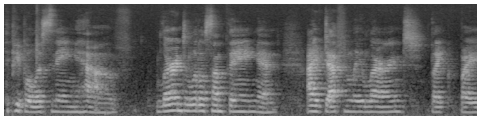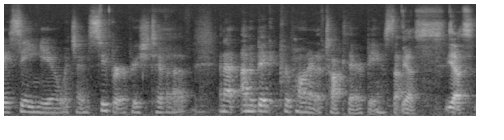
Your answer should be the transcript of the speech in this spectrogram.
the people listening have learned a little something, and I've definitely learned like by seeing you, which I'm super appreciative of. And I, I'm a big proponent of talk therapy. So yes, yes.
